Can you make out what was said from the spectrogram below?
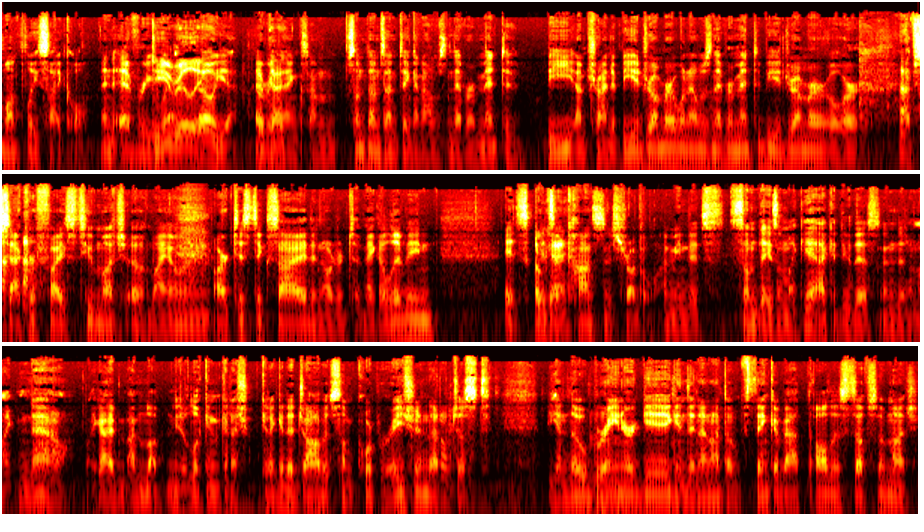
monthly cycle and every Do way. you really? Oh yeah, everything. Okay. So I'm, sometimes I'm thinking I was never meant to be. I'm trying to be a drummer when I was never meant to be a drummer, or I've sacrificed too much of my own artistic side in order to make a living. It's okay. it's a constant struggle. I mean, it's some days I'm like, yeah, I could do this, and then I'm like, no. Like I, am you know looking, can I can I get a job at some corporation that'll just be a no brainer mm. gig, and then I don't have to think about all this stuff so much.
